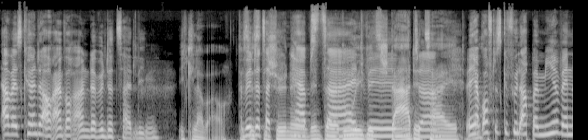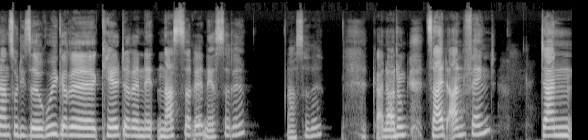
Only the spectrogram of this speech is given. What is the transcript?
aber es könnte auch einfach an der Winterzeit liegen. Ich glaube auch. Das Winterzeit, ist die schöne, Herbstzeit, Winter. Startezeit. Ich habe oft das Gefühl, auch bei mir, wenn dann so diese ruhigere, kältere, ne- nassere, nässere, nassere, keine Ahnung, Zeit anfängt, dann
